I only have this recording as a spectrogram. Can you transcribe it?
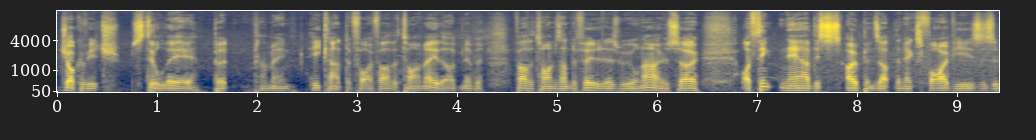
Djokovic still there, but I mean, he can't defy Father Time either. I've never Father Time's undefeated, as we all know. So, I think now this opens up the next five years as a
